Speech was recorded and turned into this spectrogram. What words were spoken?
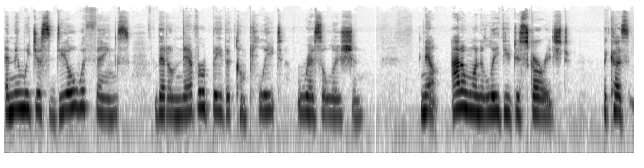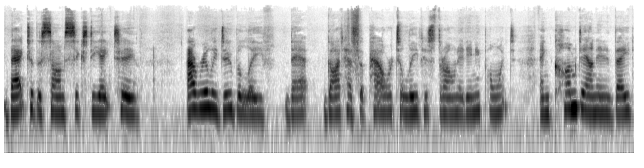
and then we just deal with things that'll never be the complete resolution. Now, I don't want to leave you discouraged because back to the Psalm 68 2, I really do believe that God has the power to leave his throne at any point and come down and invade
